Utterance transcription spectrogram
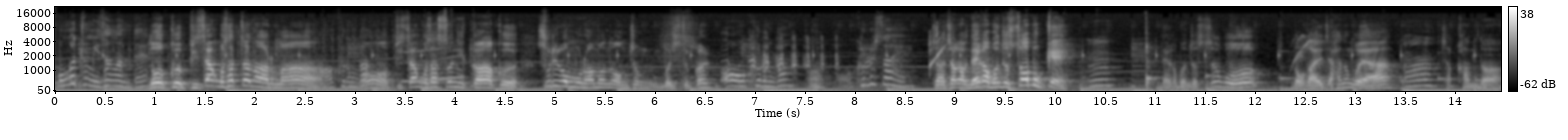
뭔가 좀 이상한데. 너 그 비싼 거 샀잖아 아르마. 아 그런가? 어 비싼 거 샀으니까 그 수리건물 하면은 엄청 멋있을 걸. 어 그런가? 어. 어 그럴싸해. 자 잠깐 내가 먼저 써볼게. 응. 내가 먼저 쓰고 너가 이제 하는 거야. 어. 자 간다.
